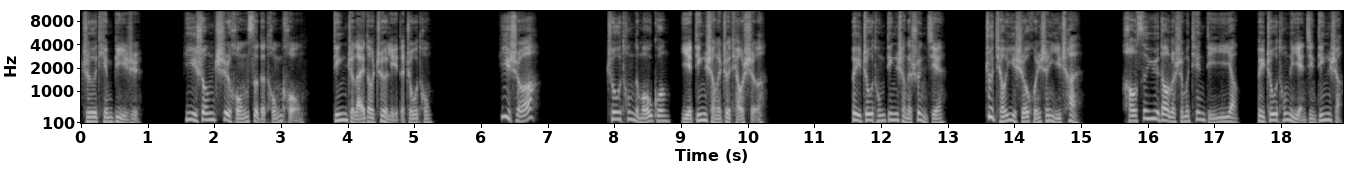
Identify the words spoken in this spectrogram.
遮天蔽日。一双赤红色的瞳孔盯着来到这里的周通。异蛇，周通的眸光也盯上了这条蛇。被周通盯上的瞬间，这条异蛇浑身一颤，好似遇到了什么天敌一样，被周通的眼睛盯上。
